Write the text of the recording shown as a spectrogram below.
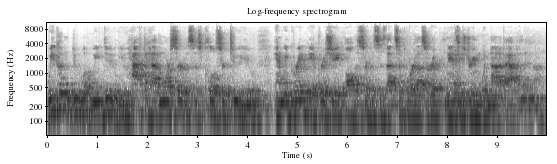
we couldn't do what we do. You have to have more services closer to you, and we greatly appreciate all the services that support us, or Nancy's dream would not have happened. And, uh,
